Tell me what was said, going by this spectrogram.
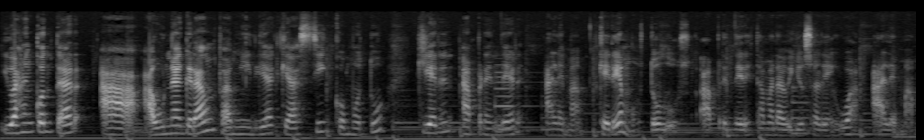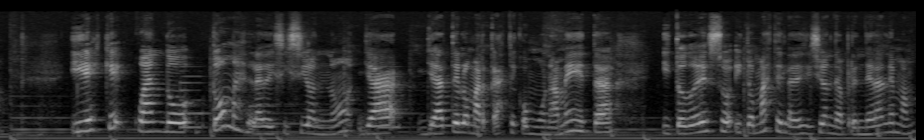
y vas a encontrar a, una gran familia que así como tú quieren aprender alemán. Queremos todos aprender esta maravillosa lengua alemán. Y es que cuando tomas la decisión, ¿no? Ya, ya te lo marcaste como una meta y todo eso y tomaste la decisión de aprender alemán,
